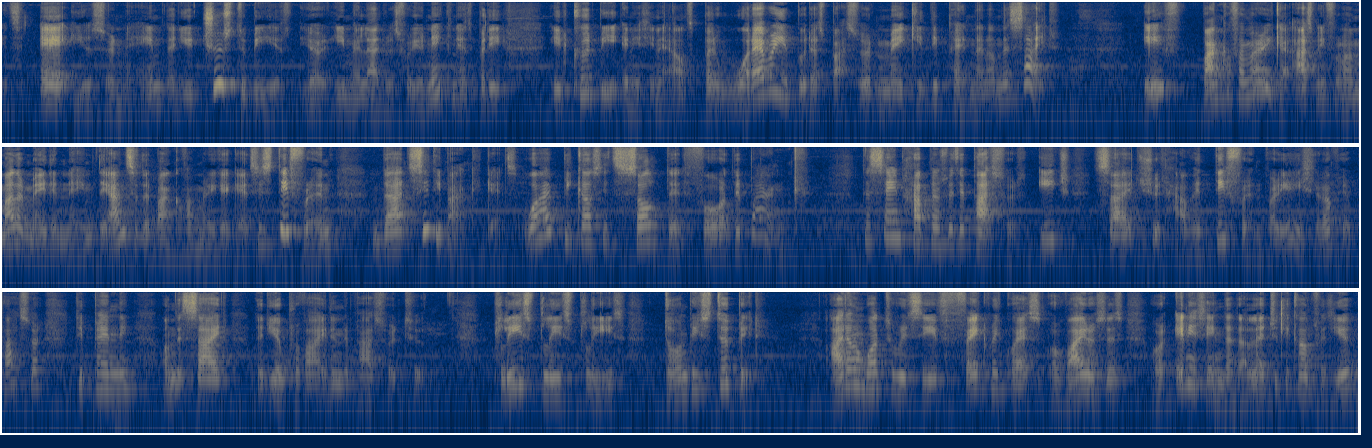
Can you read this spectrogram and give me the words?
it's a username that you choose to be your email address for your nicknames, but it, it could be anything else. But whatever you put as password, make it dependent on the site. If Bank of America asks me for my mother maiden name, the answer that Bank of America gets is different that Citibank gets. Why? Because it's salted for the bank. The same happens with the password. Each site should have a different variation of your password depending on the site that you're providing the password to. Please, please, please, don't be stupid. I don't want to receive fake requests or viruses or anything that allegedly comes with you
